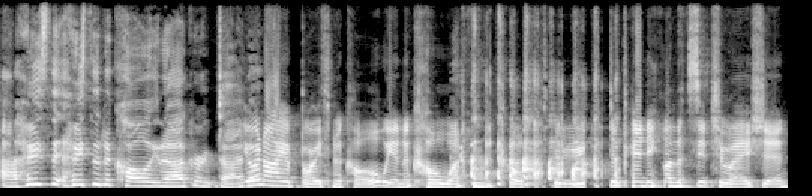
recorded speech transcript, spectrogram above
Uh, who's the Who's the Nicole in our group, Dinah? You and I are both Nicole. We are Nicole one and Nicole two, depending on the situation.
